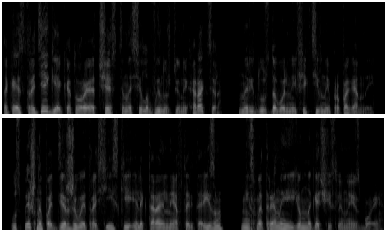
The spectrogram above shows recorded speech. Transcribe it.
Такая стратегия, которая отчасти носила вынужденный характер, наряду с довольно эффективной пропагандой, успешно поддерживает российский электоральный авторитаризм, несмотря на ее многочисленные сбои.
